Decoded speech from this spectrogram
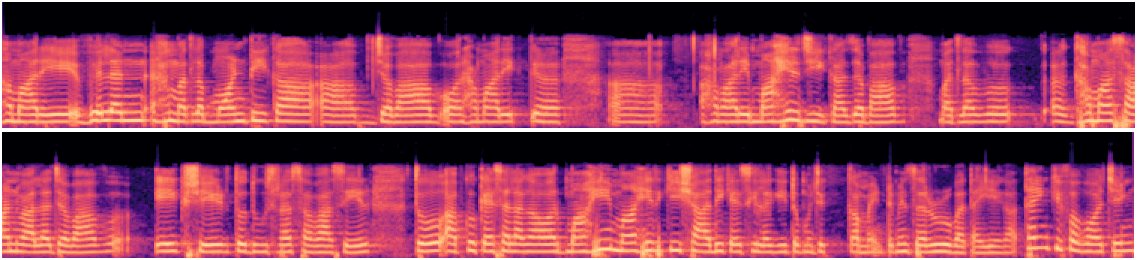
हमारे विलन मतलब मोंटी का जवाब और हमारे आ, हमारे माहिर जी का जवाब? मतलब घमासान वाला जवाब, एक शेर तो दूसरा सवा शेर। तो आपको कैसा लगा और माही माहिर की शादी कैसी लगी तो मुझे कमेंट में ज़रूर बताइएगा। Thank you for watching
